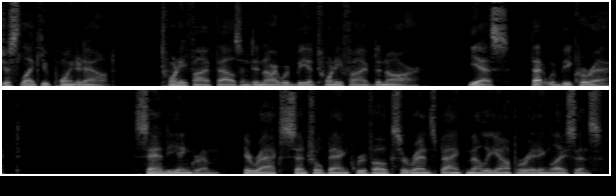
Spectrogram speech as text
Just like you pointed out. 25,000 dinar would be a 25 dinar. Yes, that would be correct. Sandy Ingram, Iraq's central bank revokes Iran's Bank Melli operating license.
